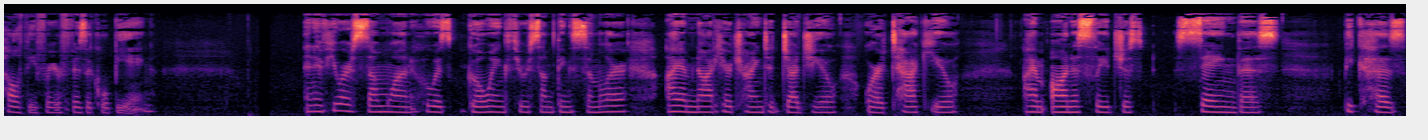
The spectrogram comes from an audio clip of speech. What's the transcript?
healthy for your physical being. And if you are someone who is going through something similar, I am not here trying to judge you or attack you. I am honestly just saying this because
